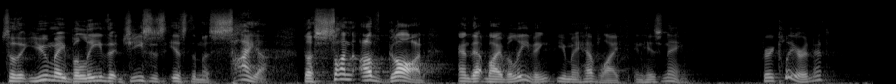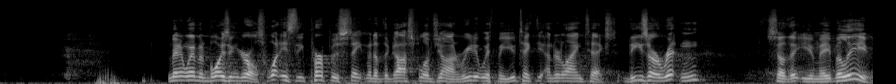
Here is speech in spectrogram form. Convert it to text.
so that you may believe that Jesus is the Messiah, the Son of God, and that by believing you may have life in his name. Very clear, isn't it? Men and women, boys and girls, what is the purpose statement of the Gospel of John? Read it with me. You take the underlying text. These are written so that you may believe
